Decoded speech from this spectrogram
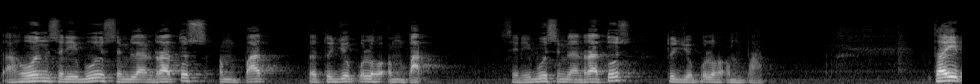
Tahun 1974 1974 Taib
